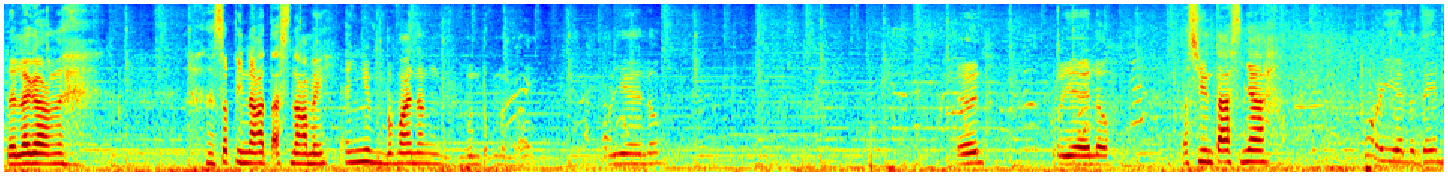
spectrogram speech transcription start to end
Talagang nasa pinakataas na kami. Ayun yung baba ng bundok na. Puro yelo. Ayun, puro yelo. Tapos yung taas niya, puro yelo din.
